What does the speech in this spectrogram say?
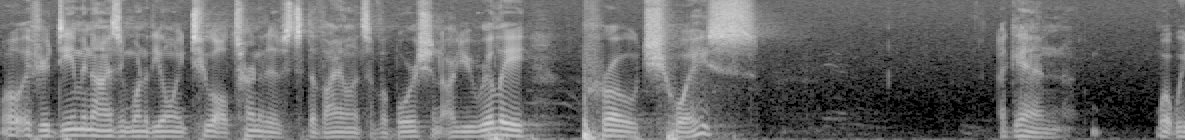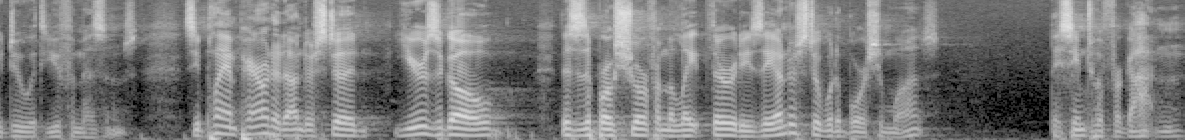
Well, if you're demonizing one of the only two alternatives to the violence of abortion, are you really pro choice? Again, what we do with euphemisms. See, Planned Parenthood understood years ago, this is a brochure from the late 30s, they understood what abortion was. They seem to have forgotten.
